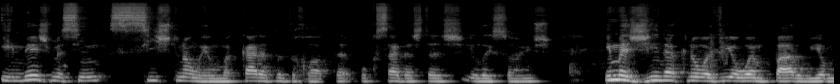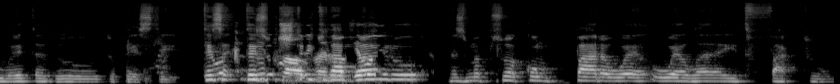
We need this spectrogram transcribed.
E mesmo assim, se isto não é uma cara de derrota, o que sai destas eleições, imagina que não havia o amparo e a muleta do, do PSD. Tens, tens o distrito de Aveiro, mas uma pessoa compara o, o LA e de facto.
